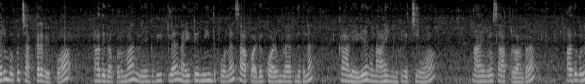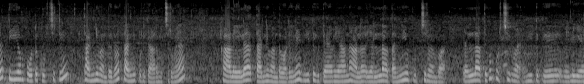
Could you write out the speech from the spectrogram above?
எறும்புக்கு சர்க்கரை வைப்போம். அதுக்கப்புறமா எங்கள் வீட்டில் நைட்டு மீந்து போன சாப்பாடு குழம்புலாம் இருந்ததுன்னா காலையிலே எங்கள் நாய்ங்களுக்கு வச்சுருவோம். நாய்ங்களும் சாப்பிட்ருவாங்க அதுக்குள்ளே டீயும் போட்டு குடிச்சிட்டு தண்ணி வந்ததும் தண்ணி பிடிக்க ஆரம்பிச்சிருவேன். காலையில் தண்ணி வந்த உடனே வீட்டுக்கு தேவையான அள எல்லா தண்ணியும் பிடிச்சிருவேன்பா எல்லாத்துக்கும் பிடிச்சிக்குவேன். வீட்டுக்கு வெளியே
